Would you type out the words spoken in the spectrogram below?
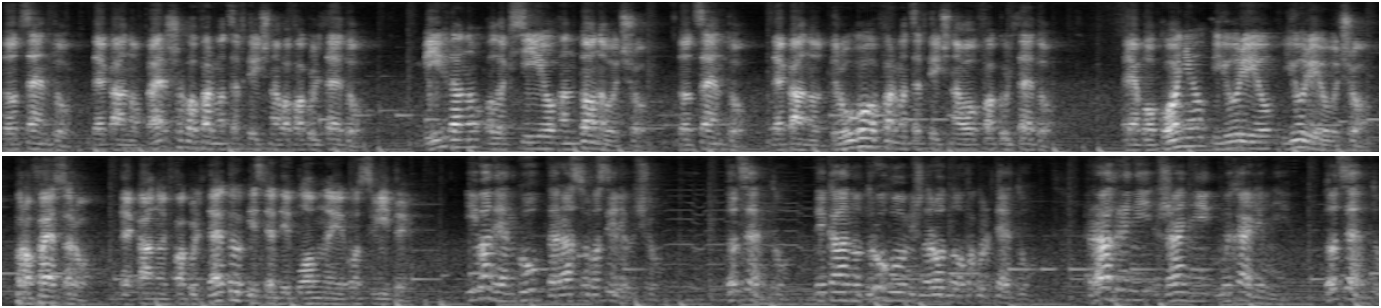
доценту, декану першого фармацевтичного факультету, Бігдану Олексію Антоновичу, доценту, декану другого фармацевтичного факультету, Рябоконю Юрію Юрійовичу, професору, декану факультету післядипломної освіти. Іваненку Тарасу Васильовичу, доценту, декану другого міжнародного факультету, Рагрині Жанні Михайлівні, доценту,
